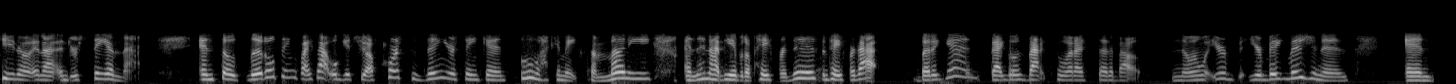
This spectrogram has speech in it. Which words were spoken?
you know, and I understand that. And so little things like that will get you off course because then you're thinking, ooh, I can make some money and then I'd be able to pay for this and pay for that. But again, that goes back to what I said about knowing what your your big vision is and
